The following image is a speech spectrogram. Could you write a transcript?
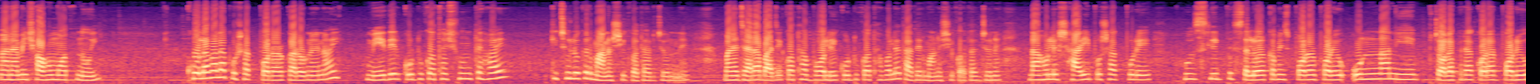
মানে আমি সহমত নই। খোলামেলা পোশাক পরার কারণে নয়, মেয়েদের কটু কথা শুনতে হয় কিছু লোকের মানসিকতার জন্যে। মানে যারা বাজে কথা বলে, কটু কথা বলে তাদের মানসিকতার জন্য। না হলে শাড়ি, পোশাক পরে ফুল স্লিভ সালোয়ার কামিজ পরার পরেও ওন্না নিয়ে চলাফেরা করার পরেও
